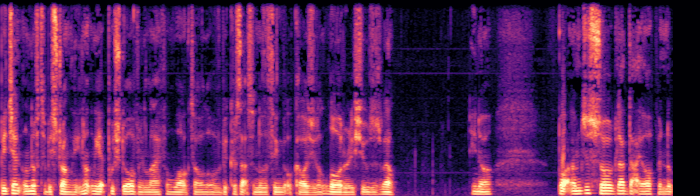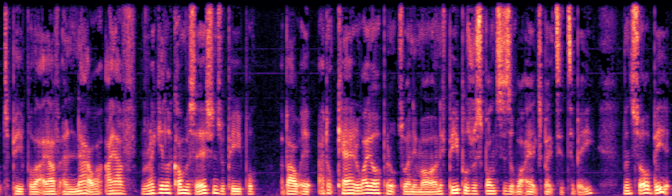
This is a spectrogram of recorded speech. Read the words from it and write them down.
be gentle enough to be strong that you're not going to get pushed over in life and walked all over because that's another thing that will cause you a load of issues as well. You know, but I'm just so glad that I opened up to people that I have, and now I have regular conversations with people about it. I don't care who I open up to anymore, and if people's responses are what I expected to be, then so be it.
